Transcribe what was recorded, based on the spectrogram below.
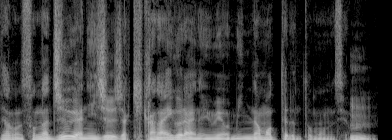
多分そんな10や20じゃ効かないぐらいの夢をみんな持ってると思うんですよ、うん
